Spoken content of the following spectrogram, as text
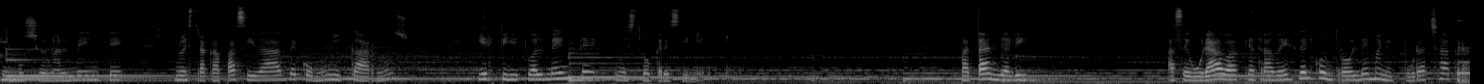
emocionalmente nuestra capacidad de comunicarnos y espiritualmente nuestro crecimiento. Patanjali aseguraba que a través del control de Manipura Chakra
